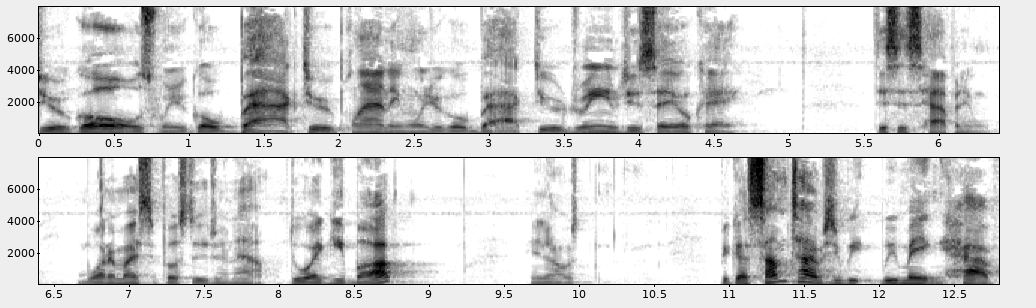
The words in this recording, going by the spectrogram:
to your goals when you go back to your planning when you go back to your dreams you say okay this is happening. What am I supposed to do now? Do I give up? You know, because sometimes we, we may have,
